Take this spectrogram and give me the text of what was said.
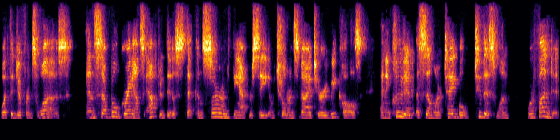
what the difference was. And several grants after this that concerned the accuracy of children's dietary recalls and included a similar table to this one were funded.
